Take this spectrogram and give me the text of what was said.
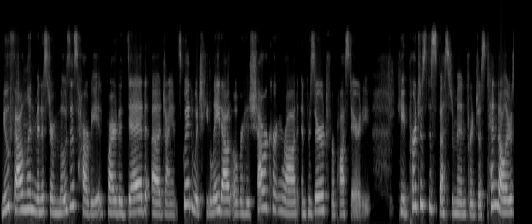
Newfoundland minister Moses Harvey acquired a dead uh, giant squid, which he laid out over his shower curtain rod and preserved for posterity. He'd purchased the specimen for just $10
